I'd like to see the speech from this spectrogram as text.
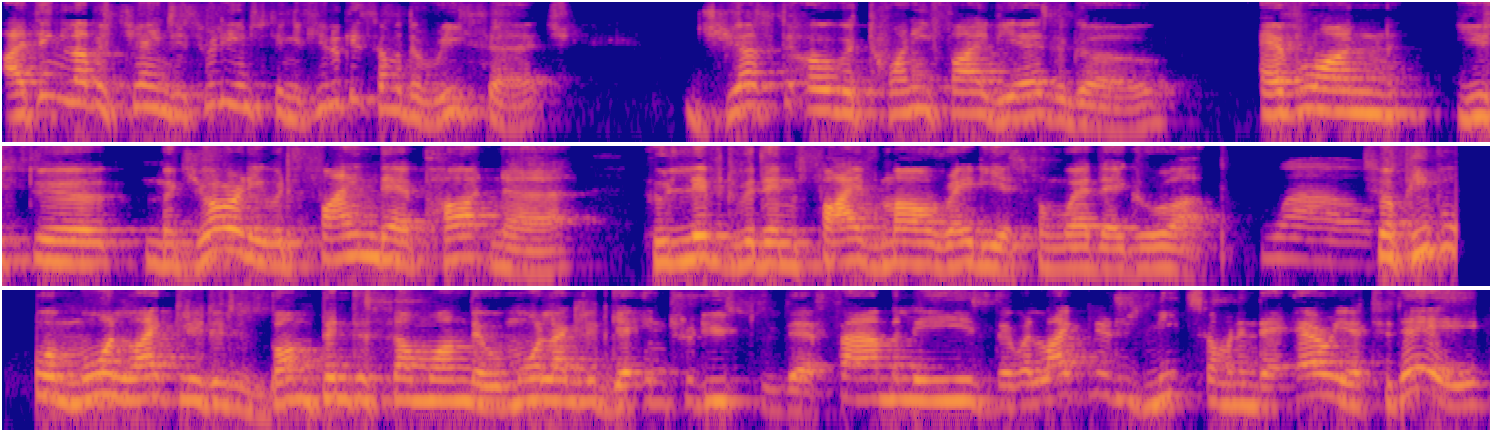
I think love has changed. It's really interesting. If you look at some of the research, just over 25 years ago, everyone used to, majority would find their partner who lived within five mile radius from where they grew up. Wow. So people were more likely to just bump into someone. They were more likely to get introduced to their families. They were likely to just meet someone in their area. Today,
